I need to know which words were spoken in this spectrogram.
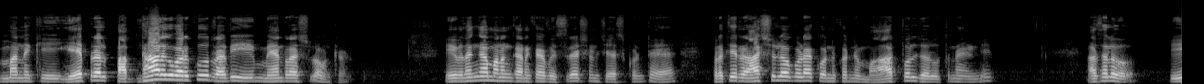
మనకి ఏప్రిల్ పద్నాలుగు వరకు రవి మేన్ రాశిలో ఉంటాడు. ఈ విధంగా మనం కనుక విశ్లేషణ చేసుకుంటే ప్రతి రాశిలో కూడా కొన్ని కొన్ని మార్పులు జరుగుతున్నాయండి. అసలు ఈ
